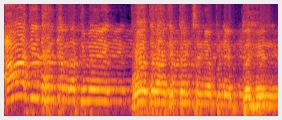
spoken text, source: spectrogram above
आज इधर जब रथ में भोजराज कंस ने अपने बहन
